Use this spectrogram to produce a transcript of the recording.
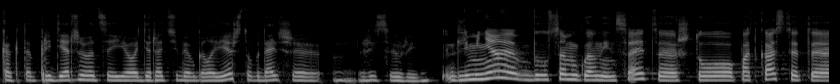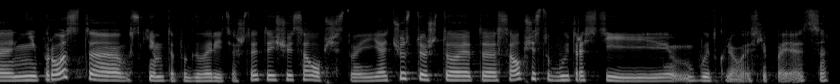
как-то придерживаться ее, держать себя в голове, чтобы дальше жить свою жизнь. Для меня был самый главный инсайт, э, что подкаст — это не просто с кем-то поговорить, а что это еще и сообщество. И я чувствую, что это сообщество будет расти, и будет клево, если появятся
